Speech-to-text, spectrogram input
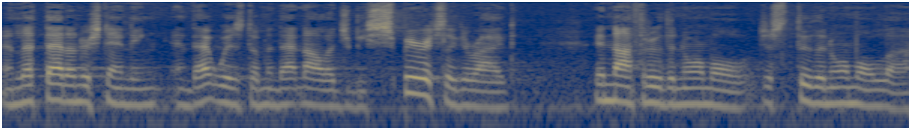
and let that understanding and that wisdom and that knowledge be spiritually derived, and not through the normal, just through the normal uh,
